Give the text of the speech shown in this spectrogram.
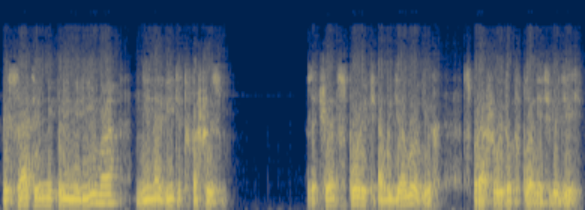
писатель непримиримо ненавидит фашизм. «Зачем спорить об идеологиях?» — спрашивает он в «Планете людей».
